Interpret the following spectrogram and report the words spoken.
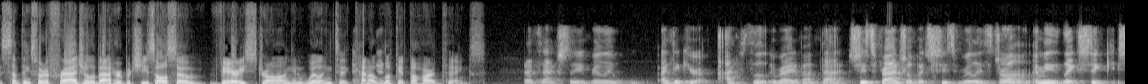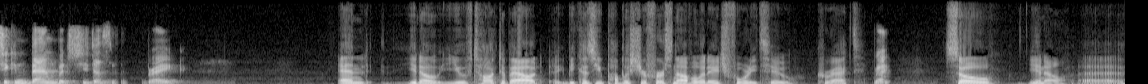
something sort of fragile about her, but she's also very strong and willing to kind of look at the hard things. That's actually really. I think you're absolutely right about that. She's fragile, but she's really strong. I mean, like she she can bend, but she doesn't break. And you know, you've talked about because you published your first novel at age 42, correct? Right. So, you know, uh,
